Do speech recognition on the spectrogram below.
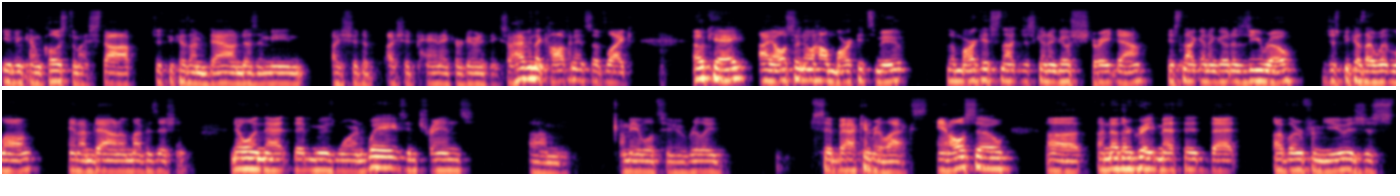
even come close to my stop. Just because I'm down doesn't mean I should I should panic or do anything. So having the confidence of like, okay, I also know how markets move. The market's not just going to go straight down. It's not going to go to zero just because I went long and I'm down on my position. Knowing that that moves more in waves and trends, um, I'm able to really sit back and relax. And also, uh, another great method that I've learned from you is just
